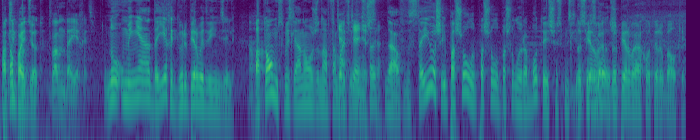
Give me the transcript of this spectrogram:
Потом Типа, пойдет. Главное доехать. Ну, у меня доехать, говорю, первые две недели. Ага. Потом, в смысле, оно уже на автомате. ты втянешься. вста- Да, встаешь и пошел, и пошел, и пошел, и работаешь, и в смысле До первой, делаешь. до первой охоты рыбалки.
